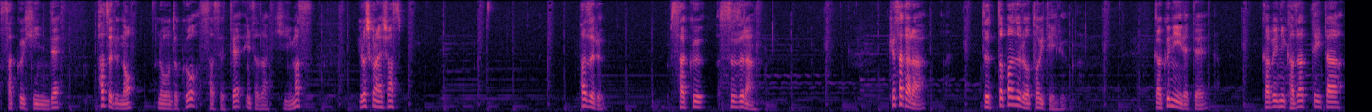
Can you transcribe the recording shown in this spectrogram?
作品でパズルの朗読をさせていただきます。よろしくお願いします。パズル、作すずらん。今朝からずっとパズルを解いている。額に入れて壁に飾っていた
